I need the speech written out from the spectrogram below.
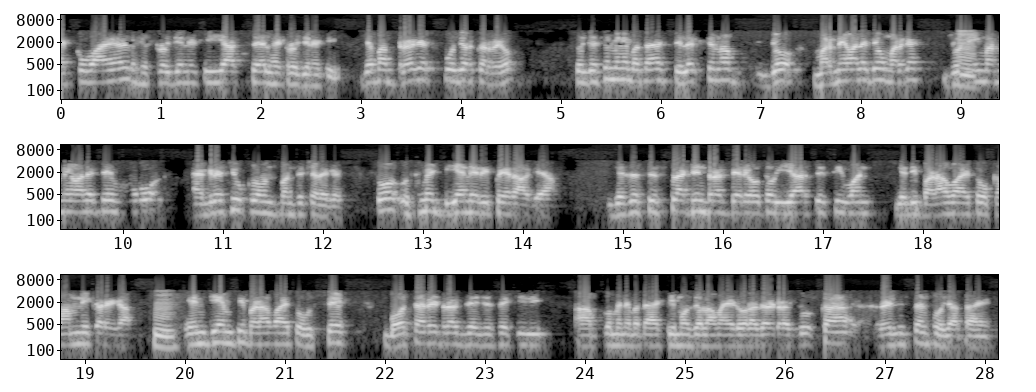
एक्वायर्ड हेट्रोजेनिटी या सेल हेट्रोजेनिटी जब आप ड्रग एक्सपोजर कर रहे हो तो जैसे मैंने बताया सिलेक्शन ऑफ़ जो मरने वाले थे वो मर गए जो हम्म। नहीं मरने वाले थे वो एग्रेसिव क्लोन्स बनते चले गए। तो उसमें डीएनए रिपेयर आ गया। जैसे सिस्प्लेटिन ड्रग दे रहे हो तो ईआरसीसी e वन यदि बढ़ा हुआ है तो काम नहीं करेगा। एमजीएमटी हम्म। बढ़ा हुआ है तो उससे बहुत सारे ड्रग्स है जैसे कि आपको मैंने बताया टीमोजोलामाइड और अदर ड्रग्स उसका रेजिस्टेंस हो जाता है।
